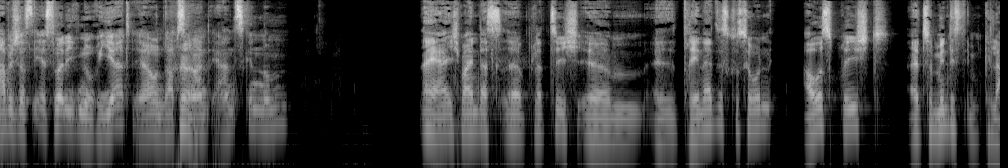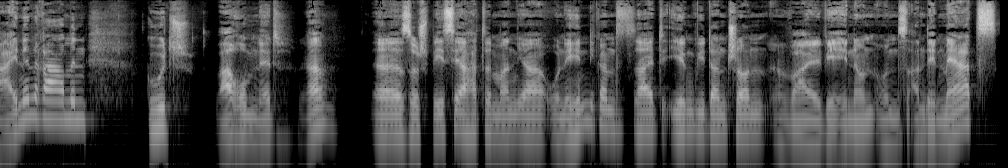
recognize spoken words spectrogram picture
habe ich das erstmal ignoriert, ja, und habe es dann ernst genommen. Naja, ich meine, dass äh, plötzlich ähm, äh, Trainerdiskussion ausbricht, äh, zumindest im kleinen Rahmen. Gut, warum nicht? Ja, äh, so Spezier hatte man ja ohnehin die ganze Zeit irgendwie dann schon, weil wir erinnern uns an den März.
